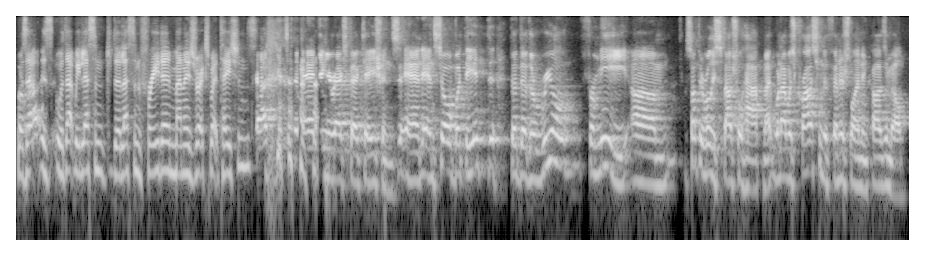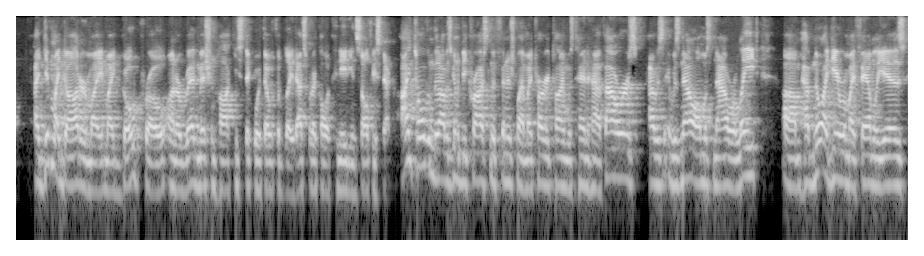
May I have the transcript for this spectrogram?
Was that is would that be lesson the lesson free then manage your expectations? That gets into managing your expectations, and and so, but the the the, the real for me, um, something really special happened I, when I was crossing the finish line in Cozumel. I give my daughter my my GoPro on a red mission hockey stick without the blade. That's what I call a Canadian selfie stick. I told them that I was going to be crossing the finish line. My target time was 10 and a half hours. I was it was now almost an hour late. Um, have no idea where my family is,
